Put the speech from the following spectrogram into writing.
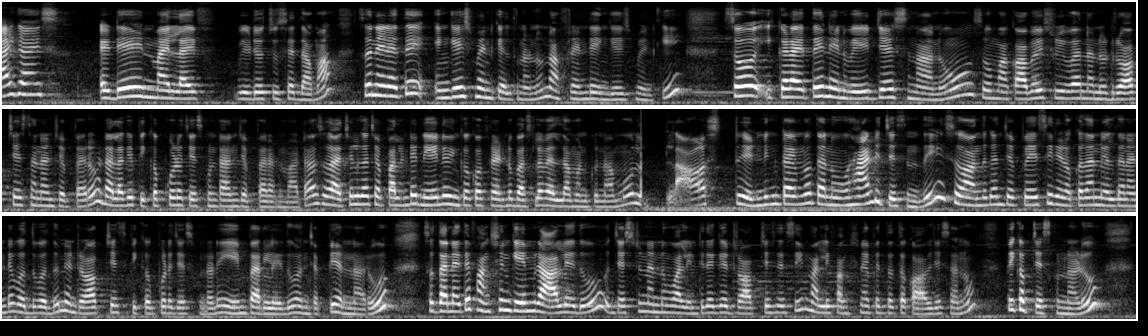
Hi guys a day in my life video చూసేద్దామా? So నేనైతే ఎంగేజ్మెంట్కి వెళ్తున్నాను నా ఫ్రెండ్ ఎంగేజ్మెంట్కి సో ఇక్కడైతే నేను వెయిట్ చేస్తున్నాను. సో మా కాబోయ్ శ్రీవారు నన్ను డ్రాప్ చేస్తానని చెప్పారు అండ్ అలాగే పికప్ కూడా చేసుకుంటానని చెప్పారనమాట సో యాక్చువల్గా చెప్పాలంటే నేను ఇంకొక ఫ్రెండ్ బస్సులో వెళ్దాం అనుకున్నాము. లాస్ట్ ఎండింగ్ టైంలో తను హ్యాండ్ ఇచ్చేసింది. సో అందుకని చెప్పేసి నేను ఒక్కదాన్ని వెళ్తానంటే వద్దు వద్దు నేను డ్రాప్ చేసి పికప్ కూడా చేసుకుంటాను ఏం పర్లేదు అని చెప్పి అన్నారు. సో తనైతే ఫంక్షన్కి ఏం రాలేదు జస్ట్ నన్ను వాళ్ళ ఇంటి దగ్గర డ్రాప్ చేసేసి మళ్ళీ ఫంక్షన్ అయిపోయిన తర్వాత కాల్ చేశాను పికప్ చేసుకున్నాడు.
